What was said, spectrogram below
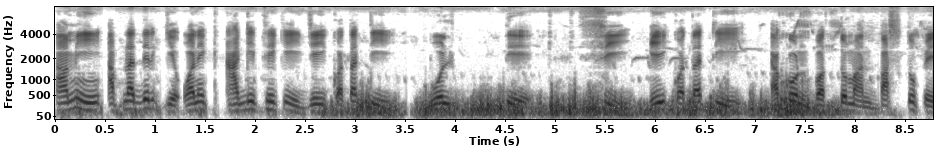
আমি আপনাদেরকে অনেক আগে থেকেই যেই কথাটি বলতেছি, এই কথাটি এখন বর্তমান বাস্তবে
